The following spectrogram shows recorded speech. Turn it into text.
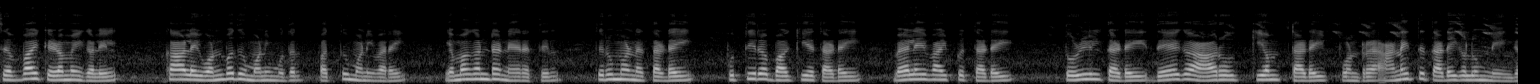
செவ்வாய்க்கிழமைகளில் காலை ஒன்பது மணி முதல் பத்து மணி வரை யமகண்ட நேரத்தில் திருமண தடை புத்திர பாக்கிய தடை வேலைவாய்ப்பு தடை தொழில் தடை தேக ஆரோக்கியம் தடை போன்ற அனைத்து தடைகளும் நீங்க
